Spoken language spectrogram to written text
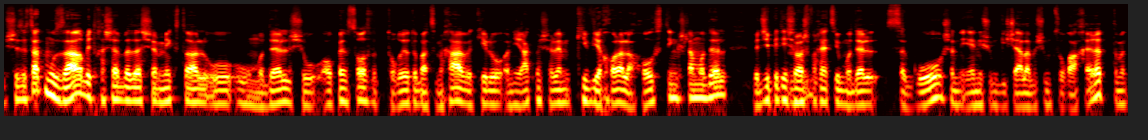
שזה קצת מוזר בהתחשב בזה ש Mixtral הוא, הוא מודל שהוא open source ותוריד אותו בעצמך וכאילו אני רק משלם כביכול על ה hosting של המודל ו-GPT 3.5 mm-hmm. הוא מודל סגור שאין לי שום גישה אליו בשום צורה אחרת, זאת אומרת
